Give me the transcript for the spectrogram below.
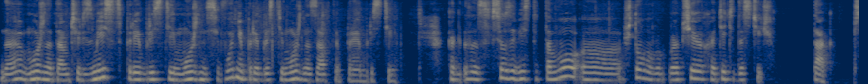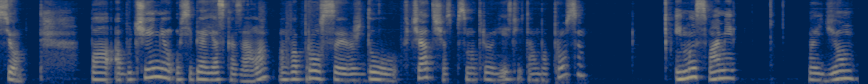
да, можно там через месяц приобрести, можно сегодня приобрести, можно завтра приобрести. Э, все зависит от того, э, что вы вообще хотите достичь. Так, все. По обучению у себя я сказала. Вопросы жду в чат. Сейчас посмотрю, есть ли там вопросы. И мы с вами пойдем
